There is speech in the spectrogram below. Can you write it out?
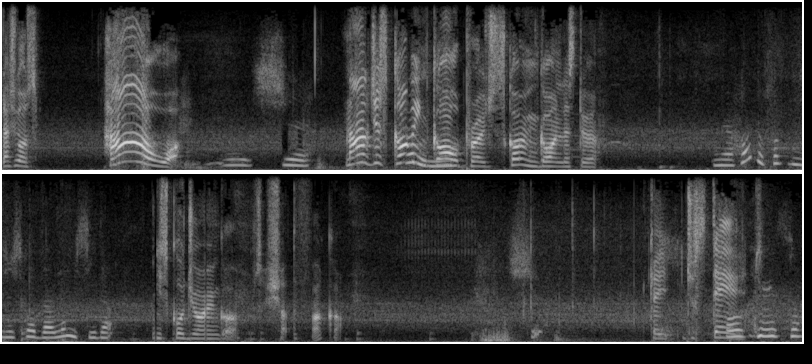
That's yours. How? Oh shit. Now just go and go, bro. Just go and go and let's do it. Now, how the fuck did you score that? Let me see that. You scored your own goal, so shut the fuck up. Shit. Okay, just stay. Okay, so.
